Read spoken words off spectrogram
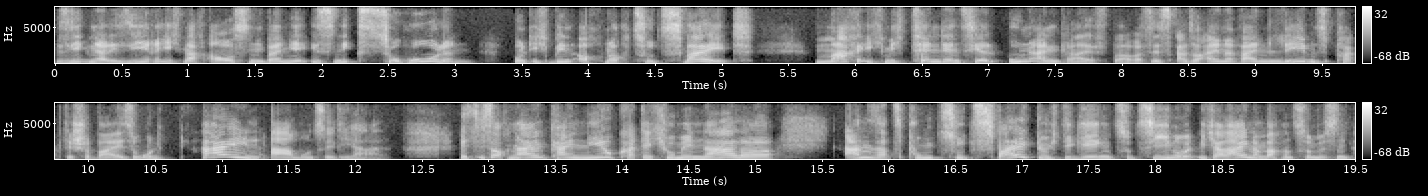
Signalisiere ich nach außen, bei mir ist nichts zu holen und ich bin auch noch zu zweit mache ich mich tendenziell unangreifbar. Es ist also eine rein lebenspraktische Weisung und kein Armutsideal. Es ist auch nein, kein neokatechumenaler Ansatzpunkt zu zweit durch die Gegend zu ziehen und nicht alleine machen zu müssen.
